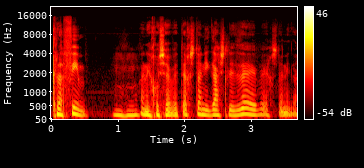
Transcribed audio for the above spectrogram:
קלפים, מהמם. אני חושבת, איך שאתה ניגש לזה ואיך שאתה ניגש.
